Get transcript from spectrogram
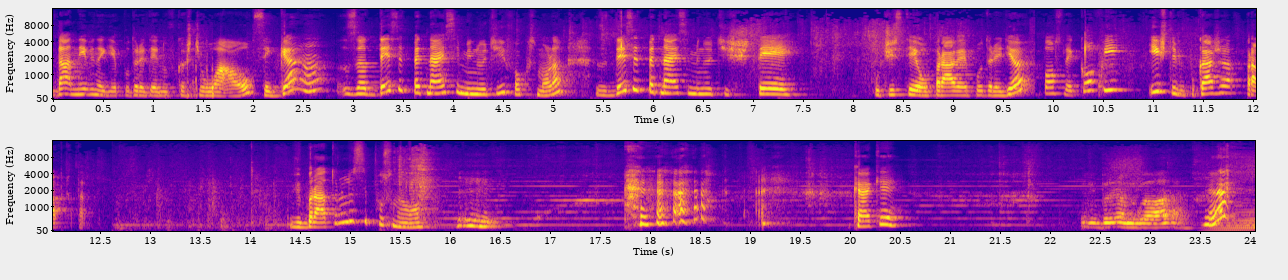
Да, не винаги е подредено вкъщи. Вау! Сега за 10-15 минути, фокус моля, за 10-15 минути ще почистя, я оправя и подредя. После кофи и ще ви покажа пратката. Вибратор ли си пуснала? как е? Вибрирам главата.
